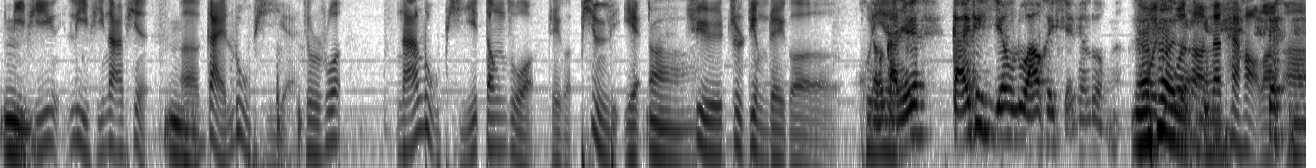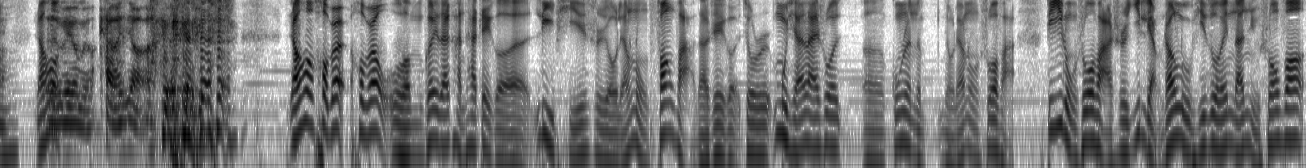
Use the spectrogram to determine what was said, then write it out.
嗯。栗皮栗皮纳聘，嗯。呃盖鹿皮也，就是说拿鹿皮当做这个聘礼啊，去制定这个婚姻。我感觉感觉这期节目录完，我可以写一篇论文。我 我操，那太好了啊！啊，然后没有没有，开玩笑。然后后边后边我们可以再看它这个立皮是有两种方法的，这个就是目前来说，呃，公认的有两种说法。第一种说法是以两张鹿皮作为男女双方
